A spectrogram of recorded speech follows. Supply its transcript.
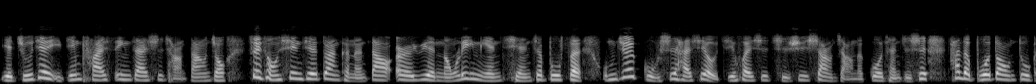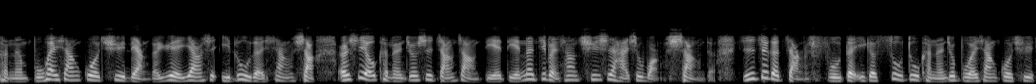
也逐渐已经 price in 在市场当中，所以从现阶段可能到二月农历年前这部分，我们觉得股市还是有机会是持续上涨的过程，只是它的波动度可能不会像过去两个月一样是一路的向上，而是有可能就是涨涨跌跌，那基本上趋势还是往上的，只是这个涨幅的一个速度可能就不会像过去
